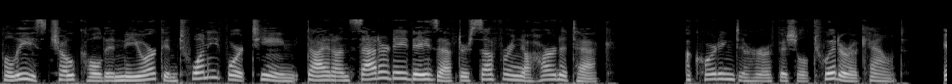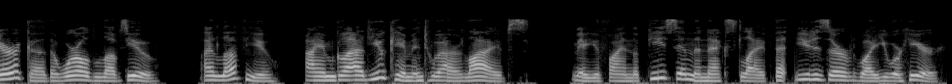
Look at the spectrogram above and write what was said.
police chokehold in New York in 2014, died on Saturday days after suffering a heart attack. According to her official Twitter account, Erica, the world loves you. I love you. I am glad you came into our lives. May you find the peace in the next life that you deserved while you were here.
